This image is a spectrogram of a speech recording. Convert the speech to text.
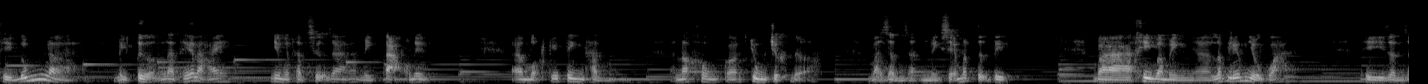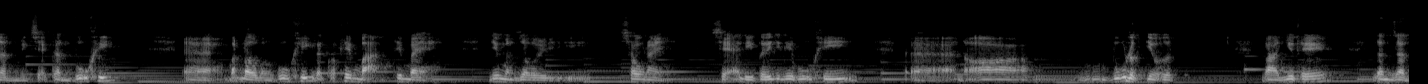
thì đúng là mình tưởng là thế là hay nhưng mà thật sự ra là mình tạo nên uh, một cái tinh thần nó không có trung trực nữa và dần dần mình sẽ mất tự tin. Và khi mà mình lấp liếm nhiều quá thì dần dần mình sẽ cần vũ khí à, bắt đầu bằng vũ khí là có thêm bạn thêm bè. Nhưng mà rồi sau này sẽ đi tới những cái vũ khí à, nó vũ lực nhiều hơn. Và như thế dần dần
